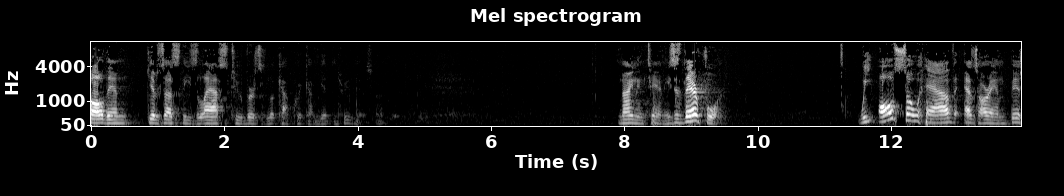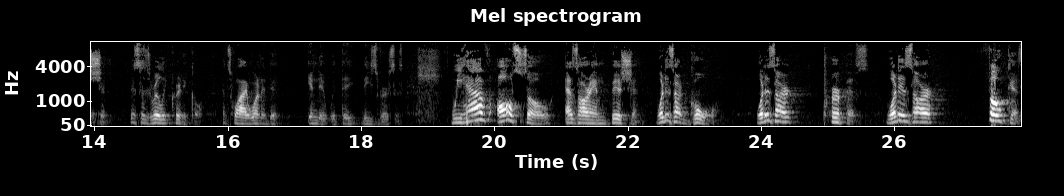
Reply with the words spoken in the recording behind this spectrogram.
Paul then gives us these last two verses. Look how quick I'm getting through this. 9 and 10. He says, Therefore, we also have as our ambition, this is really critical. That's why I wanted to end it with the, these verses. We have also as our ambition, what is our goal? What is our purpose? What is our focus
